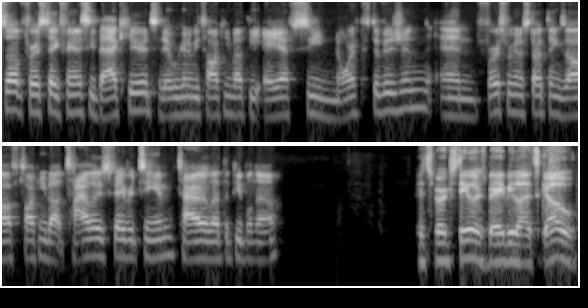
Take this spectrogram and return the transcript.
What's up, First Take Fantasy back here. Today we're going to be talking about the AFC North Division. And first, we're going to start things off talking about Tyler's favorite team. Tyler, let the people know. Pittsburgh Steelers, baby. Let's go.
